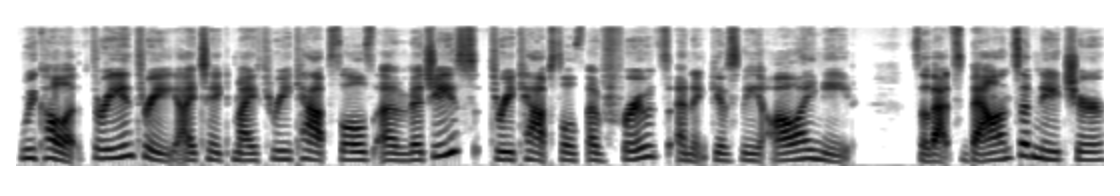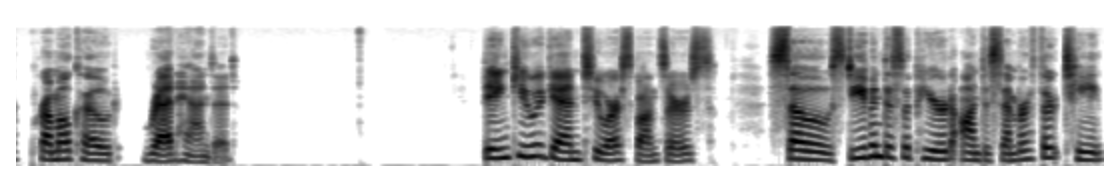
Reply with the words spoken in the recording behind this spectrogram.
We call it three and three. I take my three capsules of veggies, three capsules of fruits, and it gives me all I need. So that's Balance of Nature, promo code Red Handed. Thank you again to our sponsors. So Steven disappeared on December 13th,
